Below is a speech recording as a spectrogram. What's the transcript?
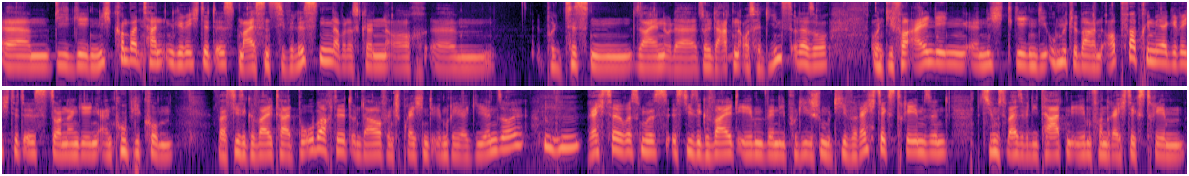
ähm, die gegen Nichtkombattanten gerichtet ist, meistens Zivilisten, aber das können auch ähm, Polizisten sein oder Soldaten außer Dienst oder so. Und die vor allen Dingen äh, nicht gegen die unmittelbaren Opfer primär gerichtet ist, sondern gegen ein Publikum, was diese Gewalttat beobachtet und darauf entsprechend eben reagieren soll. Mhm. Rechtsterrorismus ist diese Gewalt eben, wenn die politischen Motive rechtsextrem sind, beziehungsweise wenn die Taten eben von Rechtsextremen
